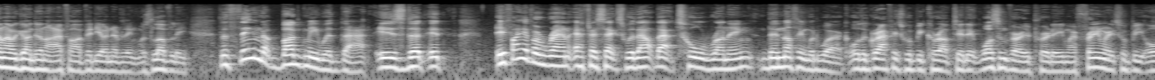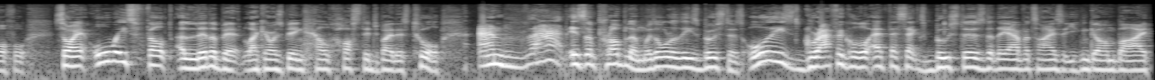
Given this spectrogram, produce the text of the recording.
then I would go and do an IFR video and everything was lovely. The thing that bugged me with that is that it if I ever ran FSX without that tool running, then nothing would work, or the graphics would be corrupted, it wasn't very pretty, my frame rates would be awful. So I always felt a little bit like I was being held hostage by this tool. And that is a problem with all of these boosters. All these graphical FSX boosters that they advertise that you can go and buy.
